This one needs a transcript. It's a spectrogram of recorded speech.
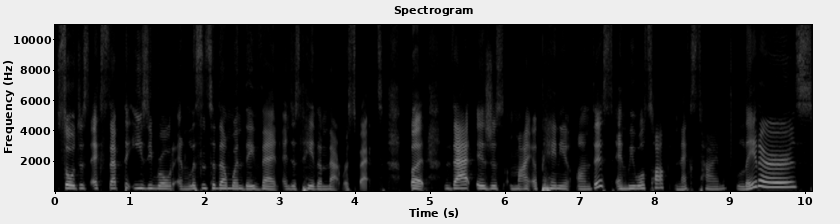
So just accept the easy road and listen to them when they vent and just pay them that respect. But that is just my opinion on this. And we will talk next time. Laters.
